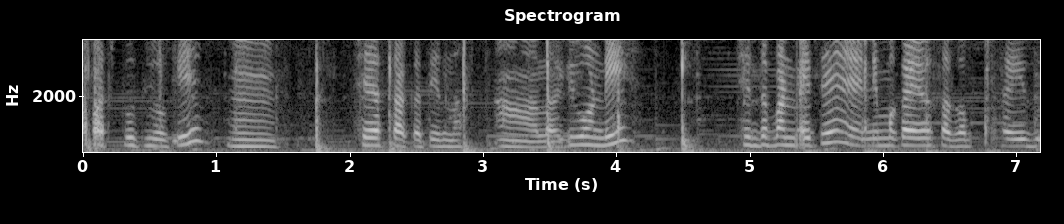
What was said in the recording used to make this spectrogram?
ఆ పచ్చిపులుసులోకి చేస్తాక తిందాం. అలాగే. ఇదిగోండి. చింతపండు అయితే నిమ్మకాయ సగం సైజు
